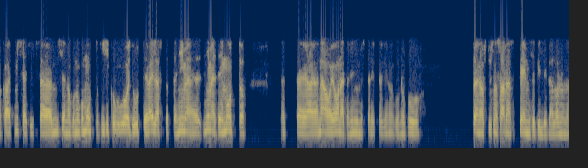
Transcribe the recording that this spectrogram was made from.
aga et mis see siis, mis see nagu, nagu muutub, isikukoodi uut ei väljastata, nime, nimed ei muutu. et ja, ja näojooned on inimestel ikkagi nagu, nagu tõenäoliselt üsna sarnased eelmise pildi peal olnuna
